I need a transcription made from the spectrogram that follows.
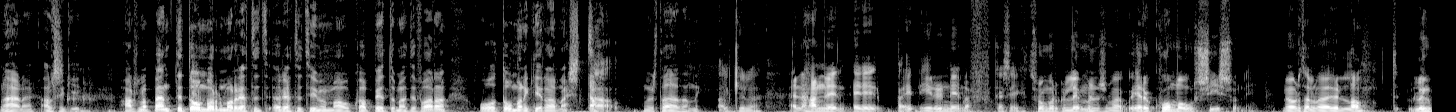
Nei, nei, alls ekki. Hann svona bendi dómarunum á réttu, réttu tímum á hvað betur mætti fara og dómarinn gera það næst. Já, Það er þannig. Algjörlega. En hann er, er, er bara í rauninni einn af kannski ekkert svo mörgum leimunum sem að- er að koma úr sísoni. Við vorum að tala um að það hefur langt, löng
